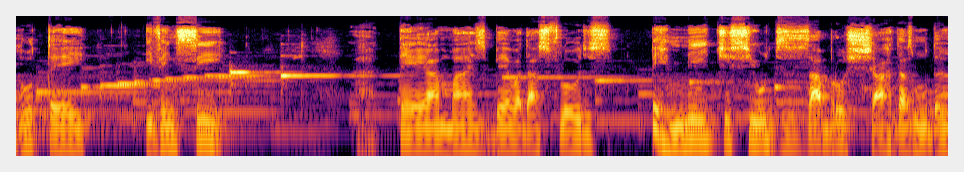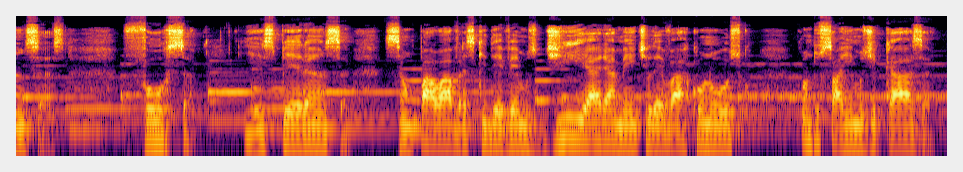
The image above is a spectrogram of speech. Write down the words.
Lutei e Venci. Até a mais bela das flores permite-se o desabrochar das mudanças. Força e esperança são palavras que devemos diariamente levar conosco quando saímos de casa.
